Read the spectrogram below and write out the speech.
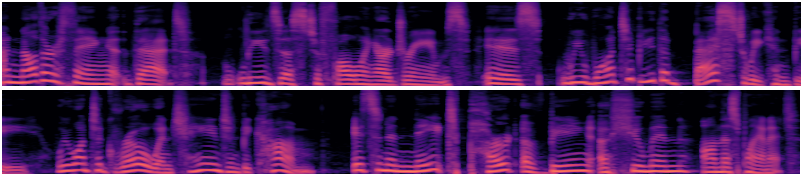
Another thing that leads us to following our dreams is we want to be the best we can be. We want to grow and change and become. It's an innate part of being a human on this planet.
